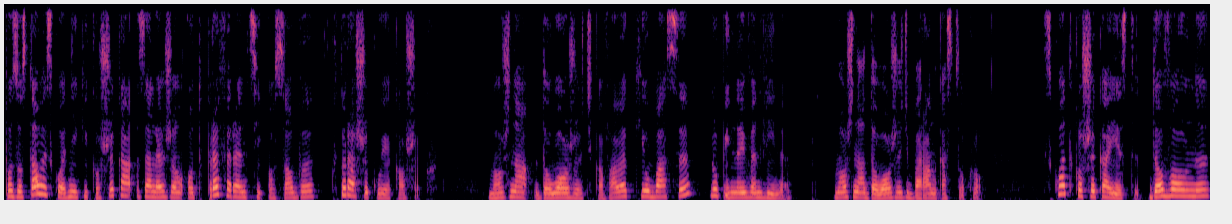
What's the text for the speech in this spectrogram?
Pozostałe składniki koszyka zależą od preferencji osoby, która szykuje koszyk. Można dołożyć kawałek kiełbasy lub innej wędliny. Można dołożyć baranka z cukru. Skład koszyka jest dowolny,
